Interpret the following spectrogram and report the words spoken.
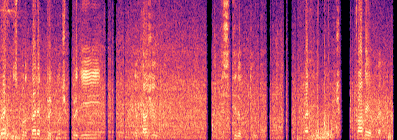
прехода според мен приключи преди, да кажем, десетина години. Преходът приключи. Това не е преход.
